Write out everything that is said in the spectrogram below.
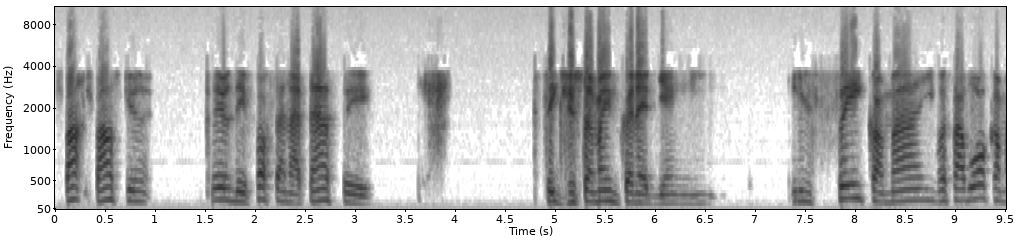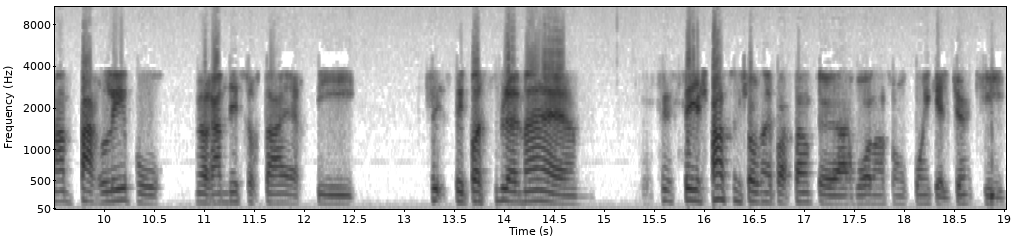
je pense, je pense que une des forces à Nathan, c'est c'est que justement il me connaît bien. Il, il sait comment, il va savoir comment me parler pour me ramener sur terre. Puis c'est possiblement euh, c'est, je pense une chose importante euh, à avoir dans son coin quelqu'un qui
